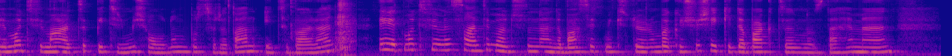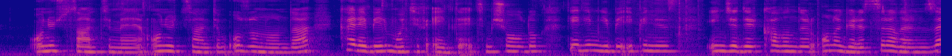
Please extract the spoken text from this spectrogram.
ve motifimi artık bitirmiş oldum bu sıradan itibaren. Evet motifimin santim ölçüsünden de bahsetmek istiyorum. Bakın şu şekilde baktığımızda hemen 13 santime 13 santim uzunluğunda kare bir motif elde etmiş olduk. Dediğim gibi ipiniz incedir, kalındır. Ona göre sıralarınızı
